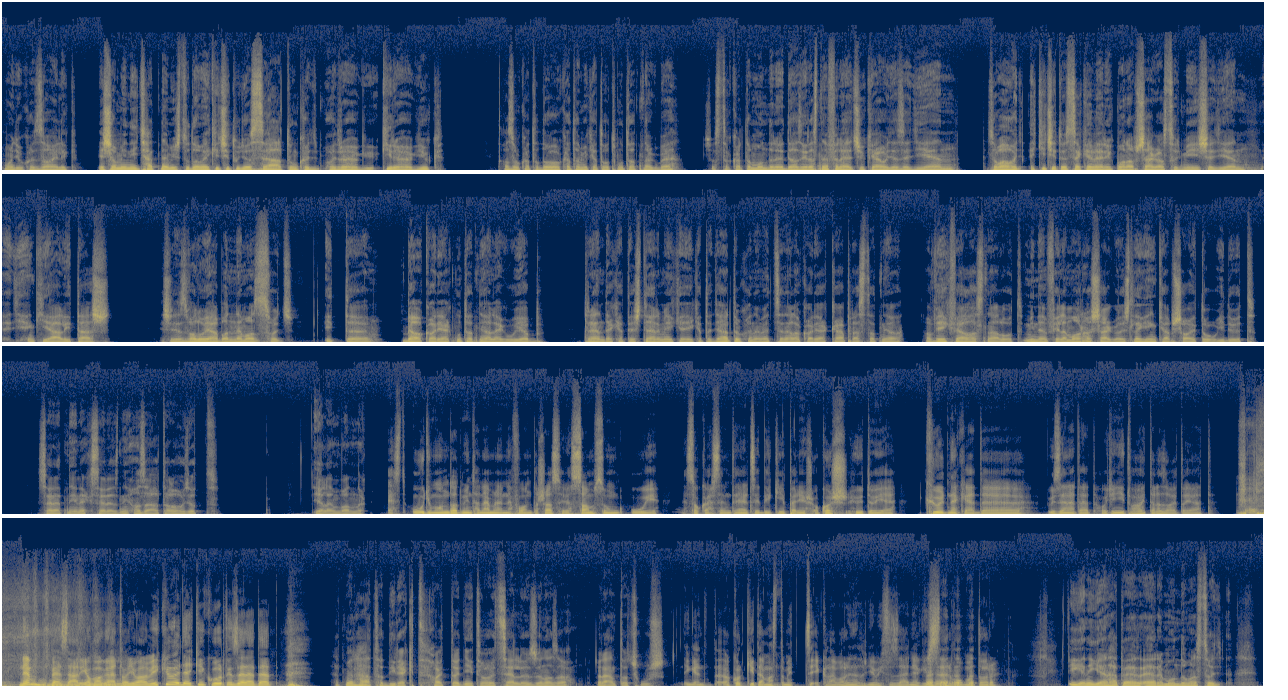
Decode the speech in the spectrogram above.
mondjuk, hogy zajlik. És amin így, hát nem is tudom, egy kicsit úgy összeálltunk, hogy, hogy röhög, kiröhögjük azokat a dolgokat, amiket ott mutatnak be. És azt akartam mondani, de azért azt ne felejtsük el, hogy ez egy ilyen, szóval, hogy egy kicsit összekeverjük manapság azt, hogy mi is egy ilyen, egy ilyen kiállítás és hogy ez valójában nem az, hogy itt be akarják mutatni a legújabb trendeket és termékeiket a gyártók, hanem egyszerűen el akarják kápráztatni a, a végfelhasználót mindenféle marhasággal, és leginkább sajtó időt szeretnének szerezni azáltal, hogy ott jelen vannak. Ezt úgy mondod, mintha nem lenne fontos az, hogy a Samsung új szokás szerint LCD képernyős okos hűtője küld neked üzenetet, hogy nyitva hagytad az ajtaját. Nem bezárja magát, vagy valami, küld egy kikúrt üzenetet. Hát mert hát, ha direkt hagytad nyitva, hogy szellőzzön az a rántott hús. Igen, akkor kitámasztam egy céklával, hogy ne tudja visszazárni a kis szervomotor. igen, igen, hát er-, erre mondom azt, hogy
